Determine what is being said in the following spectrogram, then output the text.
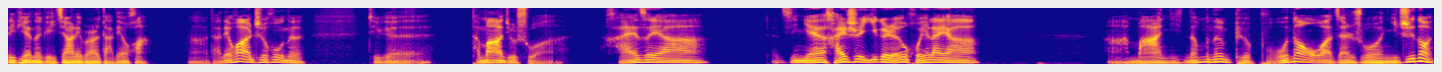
那天呢给家里边打电话啊，打电话之后呢，这个他妈就说啊，孩子呀，他今年还是一个人回来呀。啊妈，你能不能别不闹啊？咱说，你知道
